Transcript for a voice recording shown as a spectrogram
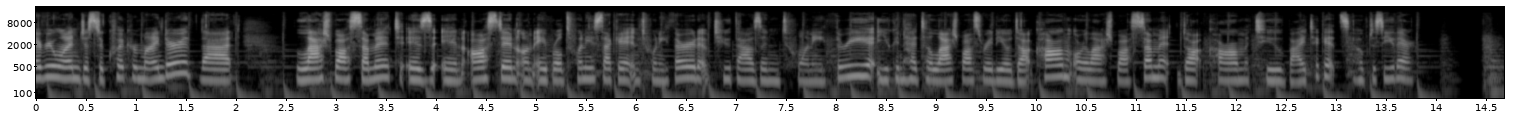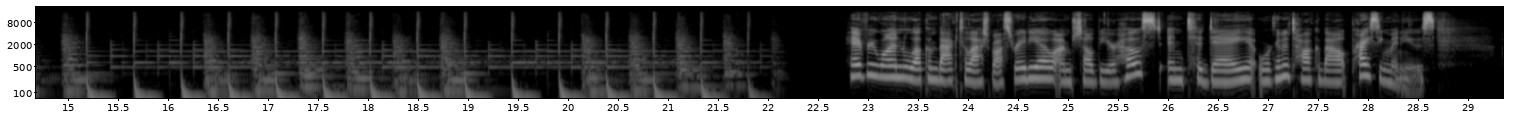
Everyone, just a quick reminder that Lash Boss Summit is in Austin on April 22nd and 23rd of 2023. You can head to lashbossradio.com or lashbosssummit.com to buy tickets. Hope to see you there. Hey everyone, welcome back to Lash Boss Radio. I'm Shelby, your host, and today we're going to talk about pricing menus.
